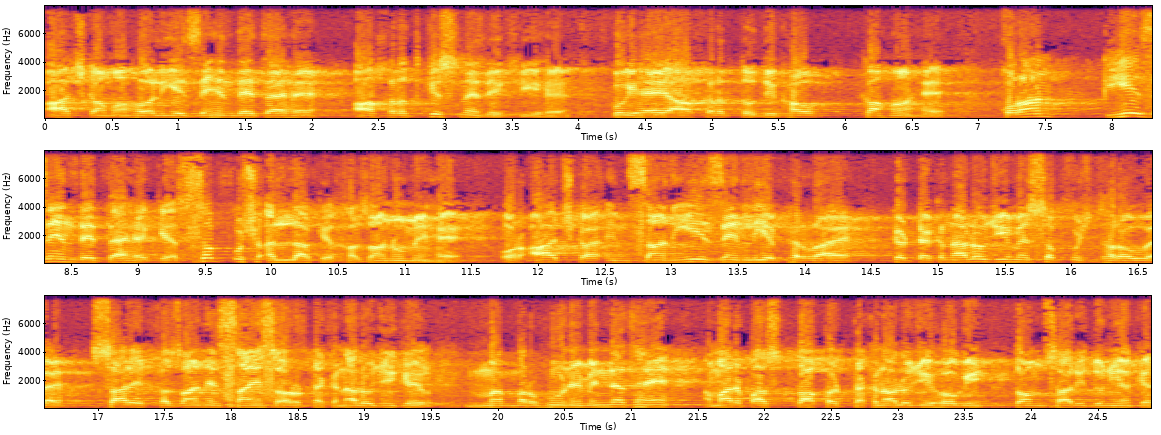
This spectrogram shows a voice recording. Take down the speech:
آج کا ماحول یہ ذہن دیتا ہے، آخرت کس نے دیکھی ہے؟ کوئی ہے آخرت تو دکھاؤ کہاں ہے؟ قرآن یہ ذہن دیتا ہے کہ سب کچھ اللہ کے خزانوں میں ہے اور آج کا انسان یہ ذہن لیے پھر رہا ہے کہ ٹیکنالوجی میں سب کچھ دھرا ہوا ہے، سارے خزانے سائنس اور ٹیکنالوجی کے مرہون منت ہیں۔ ہمارے پاس طاقت ٹیکنالوجی ہوگی تو ہم ساری دنیا کے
